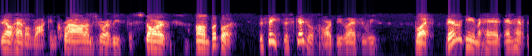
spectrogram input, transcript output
They'll have a rocking crowd, I'm sure, at least to start. Um, but look, the Saints, the schedule's hard these last few weeks, but they're a game ahead and have the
